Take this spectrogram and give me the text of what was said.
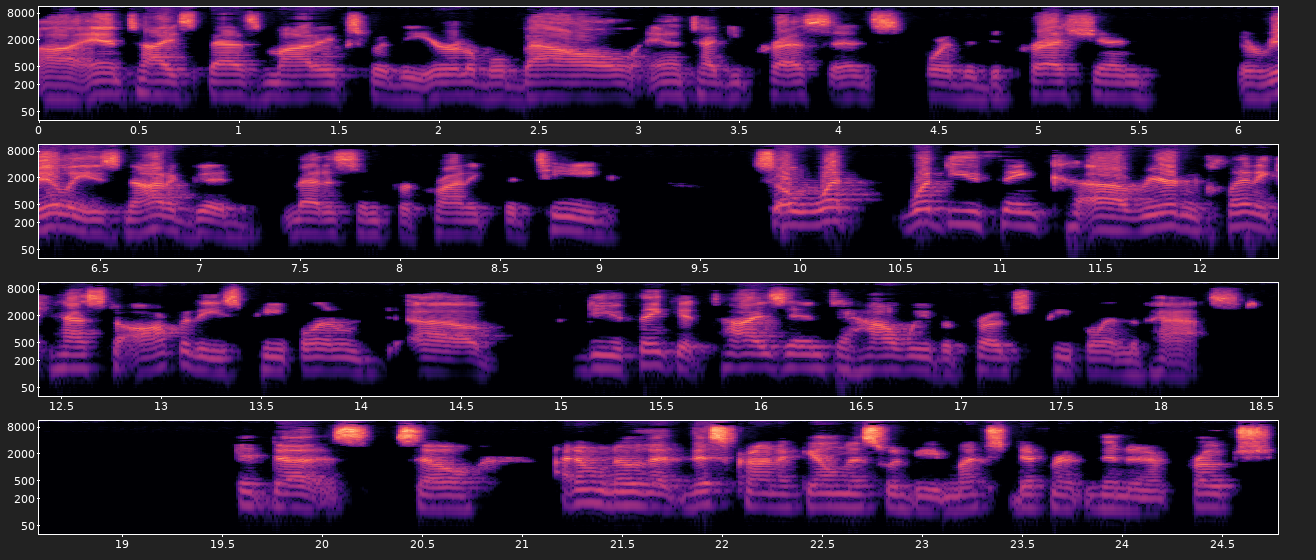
uh, antispasmodics for the irritable bowel, antidepressants for the depression, there really is not a good medicine for chronic fatigue. So what what do you think uh, Riordan Clinic has to offer these people, and uh, do you think it ties into how we've approached people in the past? It does. So I don't know that this chronic illness would be much different than an approach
